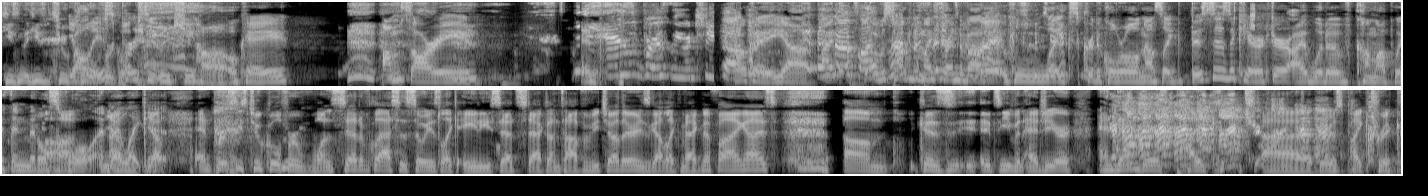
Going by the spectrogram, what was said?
He's he's too Y'all, cool it's for Percy Uchiha, okay? I'm sorry. He is Percy Uchiha. Okay, yeah. I, I was talking to my friend it's about it who likes Critical Role, and I was like, this is a character I would have come up with in middle school, and I like yep. it. And Percy's too cool for one set of glasses, so he's like 80 sets stacked on top of each other. He's got like magnifying eyes, um, because it's even edgier. And then there's Pike, uh, there's Pike Trick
